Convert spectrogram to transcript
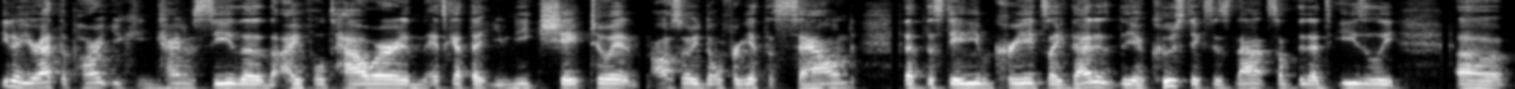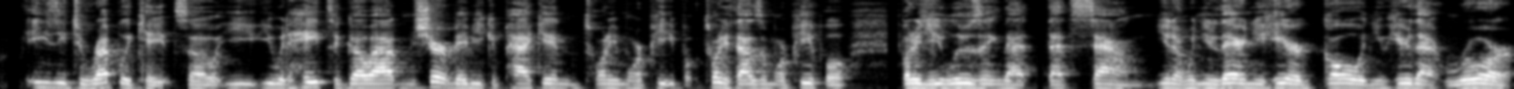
You know, you're at the park, you can kind of see the the Eiffel Tower, and it's got that unique shape to it. And Also, don't forget the sound that the stadium creates. Like that is the acoustics is not something that's easily uh, easy to replicate. So you, you would hate to go out and sure, maybe you could pack in 20 more people, 20,000 more people, but are you losing that, that sound? You know, when you're there and you hear a goal and you hear that roar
